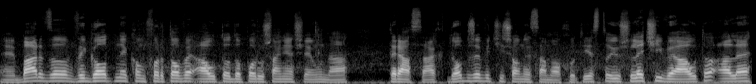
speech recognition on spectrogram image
E, Bardzo wygodne, komfortowe auto do poruszania się na trasach. Dobrze wyciszony samochód. Jest to już leciwe auto, ale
